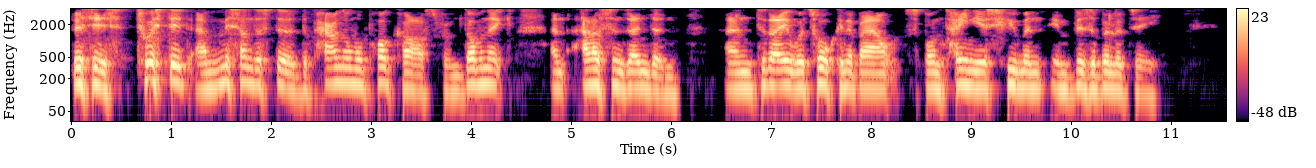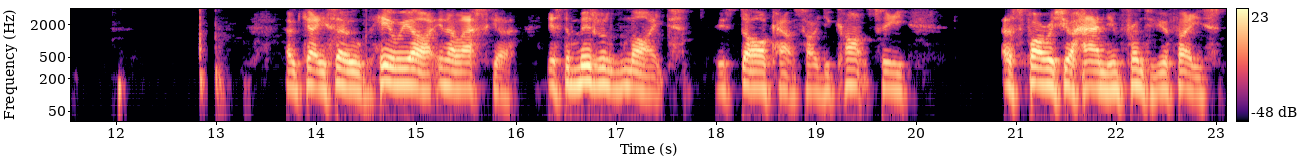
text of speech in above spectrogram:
This is Twisted and Misunderstood, the paranormal podcast from Dominic and Alison Zenden. And today we're talking about spontaneous human invisibility. Okay, so here we are in Alaska. It's the middle of the night. It's dark outside. You can't see as far as your hand in front of your face.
